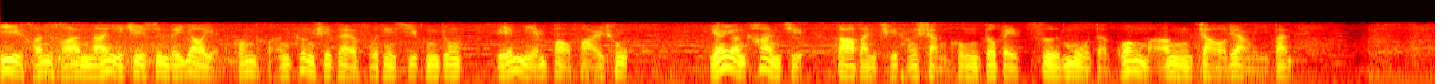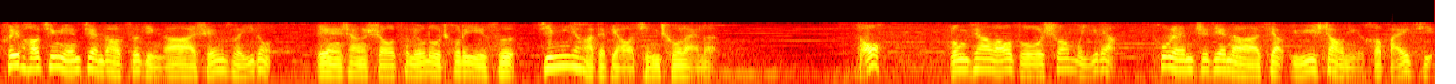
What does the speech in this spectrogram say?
一团团难以置信的耀眼光团更是在附近虚空中连绵爆发而出。远远看去，大半池塘上空都被刺目的光芒照亮了一般。黑袍青年见到此景呢，神色一动。脸上首次流露出了一丝惊讶的表情出来了。走，龙家老祖双目一亮，突然之间呢，向于少女和白气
